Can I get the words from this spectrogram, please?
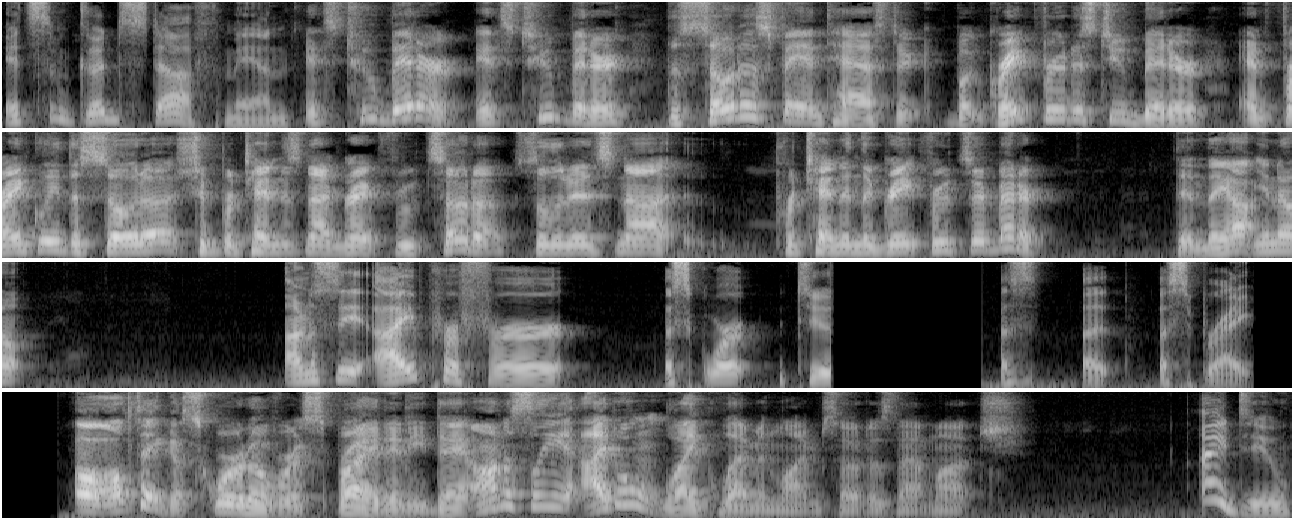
It's some good stuff, man. It's too bitter. It's too bitter. The soda's fantastic, but grapefruit is too bitter. And frankly, the soda should pretend it's not grapefruit soda so that it's not pretending the grapefruits are better than they are. You know, honestly, I prefer a squirt to a, a Sprite. Oh, I'll take a squirt over a Sprite any day. Honestly, I don't like lemon lime sodas that much. I do.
